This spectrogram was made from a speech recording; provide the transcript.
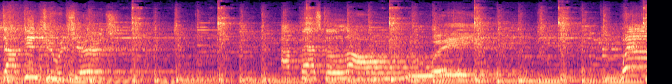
stopped into a church. I passed along the way. Well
